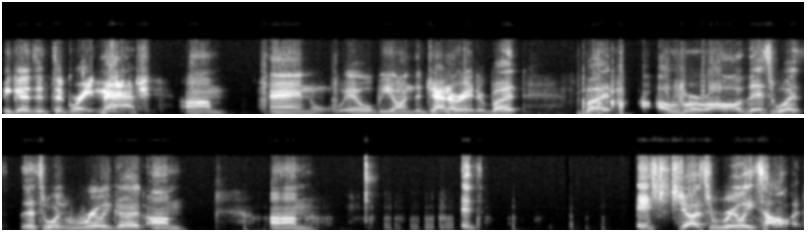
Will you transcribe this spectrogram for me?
because it's a great match. Um, and it will be on the generator. But but overall, this was this was really good. Um, um, it's it's just really solid.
